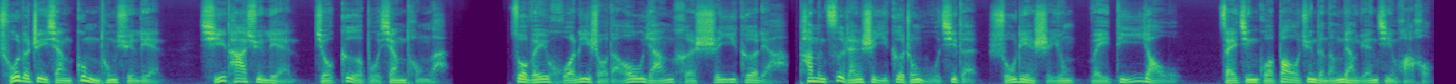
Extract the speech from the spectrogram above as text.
除了这项共通训练，其他训练就各不相同了。作为火力手的欧阳和十一哥俩，他们自然是以各种武器的熟练使用为第一要务。在经过暴君的能量源进化后，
